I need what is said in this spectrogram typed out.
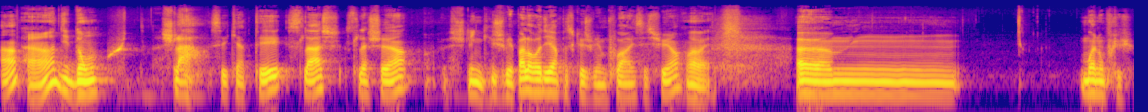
Hein, dis donc. Schla. C'est capté. Slash, slasher. Schling. Je vais pas le redire parce que je vais me foirer, c'est sûr. Ouais, ouais. Euh, Moi non plus.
